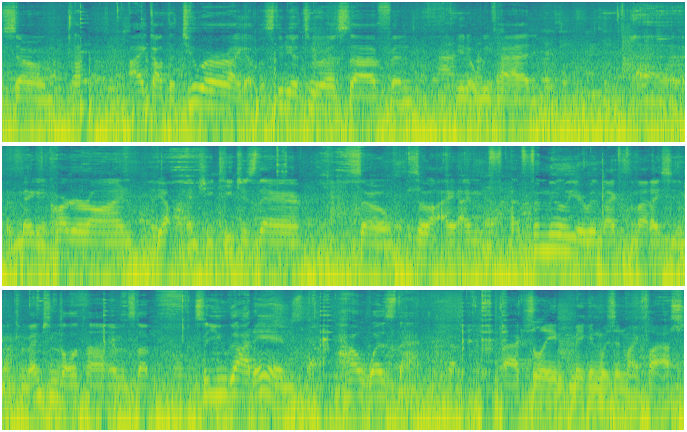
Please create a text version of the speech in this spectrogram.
So I, I got the tour, I got the studio tour and stuff, and you know we've had uh, Megan Carter on, Yep. and she teaches there. So so I, I'm f- familiar with Max the Mutt. I see them at conventions all the time and stuff. So you got in. How was that? Actually, Megan was in my class.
